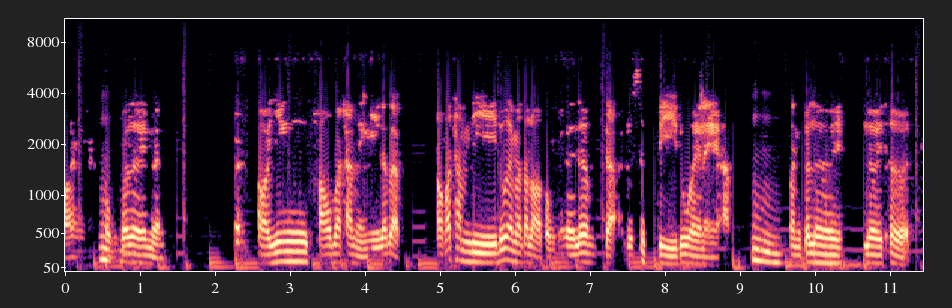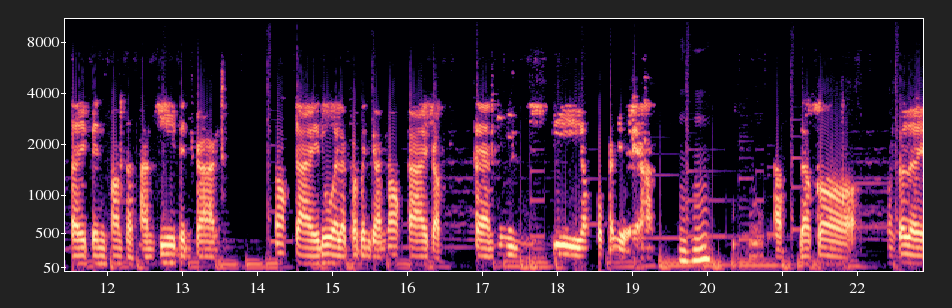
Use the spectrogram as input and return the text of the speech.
อะไรอย่างเงี้ยอืมผมก็เลยเหมือน พอยิ่งเขามาทำอย่างนี้แล้วแบบเขาก็ทำดีด้วยมาตลอดผมก็เลยเริ่มจะรู้สึกดีด้วยอะไรอย่างเงี้ยครับ อืมมันก็เลยเลยเถิดไปเป็นความสัมพันธ์ที่เป็นการนอกใจด้วยแล้วก็เป็นการนอกกายกับแฟนที่ที่ยังคบกันอยู่เนี่ยครับอือฮึครับ แล้วก็มันก็เลย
